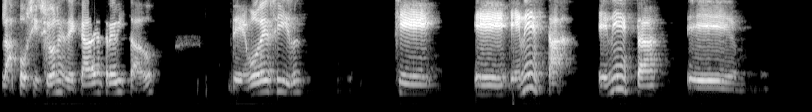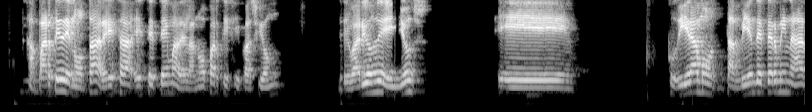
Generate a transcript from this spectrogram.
las posiciones de cada entrevistado, debo decir que eh, en esta, en esta aparte de notar esta, este tema de la no participación de varios de ellos, eh, pudiéramos también determinar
